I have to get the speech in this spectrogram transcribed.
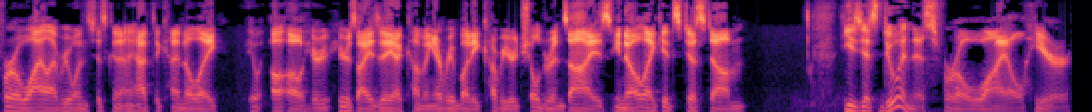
for a while, everyone's just going to have to kind of like, uh oh, here, here's Isaiah coming. Everybody cover your children's eyes. You know, like it's just, um, he's just doing this for a while here.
